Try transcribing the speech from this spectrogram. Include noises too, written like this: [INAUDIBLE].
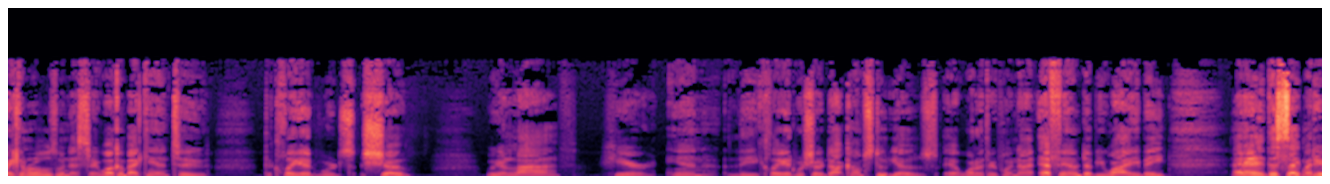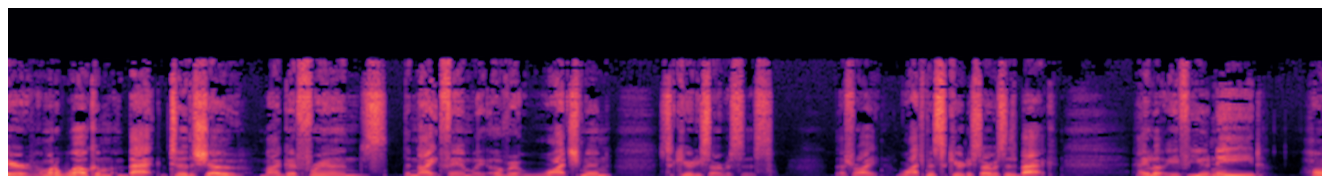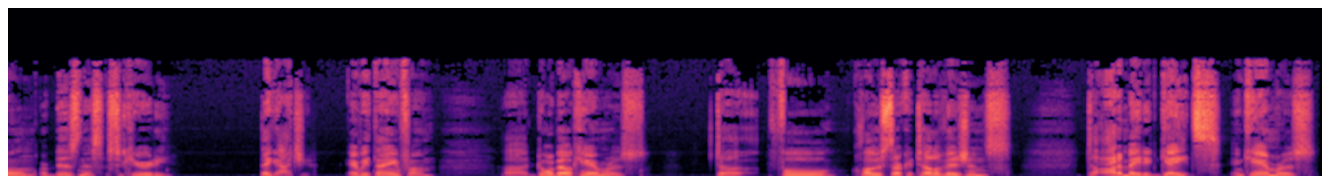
breaking rules when necessary. Welcome back into the Clay Edwards Show. We are live here in the ClayEdwardsShow.com studios at 103.9 FM WYAB. And hey, this segment here, I want to welcome back to the show my good friends, the Knight family over at Watchman Security Services. That's right, Watchman Security Services back. Hey, look, if you need home or business security, they got you. Everything from uh, doorbell cameras to full closed circuit televisions to automated gates and cameras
